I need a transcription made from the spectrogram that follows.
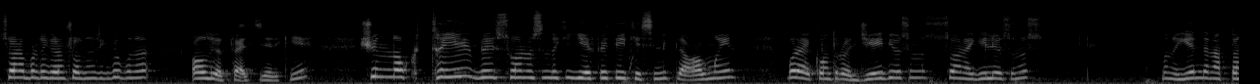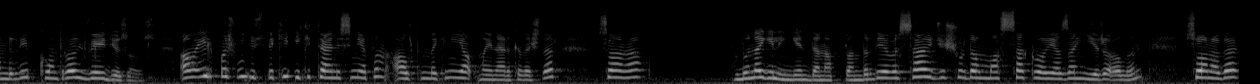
Sonra burada görmüş olduğunuz gibi bunu alıyor Feltzer 2'yi. Şu noktayı ve sonrasındaki YFT'yi kesinlikle almayın. Buraya Ctrl C diyorsunuz. Sonra geliyorsunuz. Bunu yeniden adlandır deyip Ctrl V diyorsunuz. Ama ilk baş bu üstteki iki tanesini yapın. Altındakini yapmayın arkadaşlar. Sonra Buna gelin yeniden adlandır diye ve sadece şuradan Massacro yazan yeri alın. Sonra da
